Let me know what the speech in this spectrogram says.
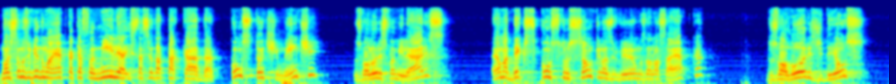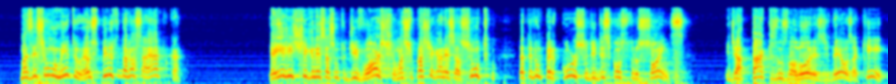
Nós estamos vivendo uma época que a família está sendo atacada constantemente, os valores familiares. É uma desconstrução que nós vivemos na nossa época dos valores de Deus, mas esse é um momento, é o espírito da nossa época. E aí a gente chega nesse assunto divórcio, mas para chegar nesse assunto, já teve um percurso de desconstruções e de ataques nos valores de Deus aqui,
